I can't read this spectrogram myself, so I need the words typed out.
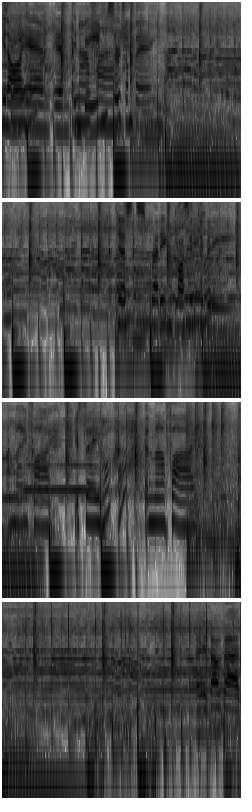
you know, in in in games or something. Just spreading positivity. I may fly. You say who, and I fly. I love that.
